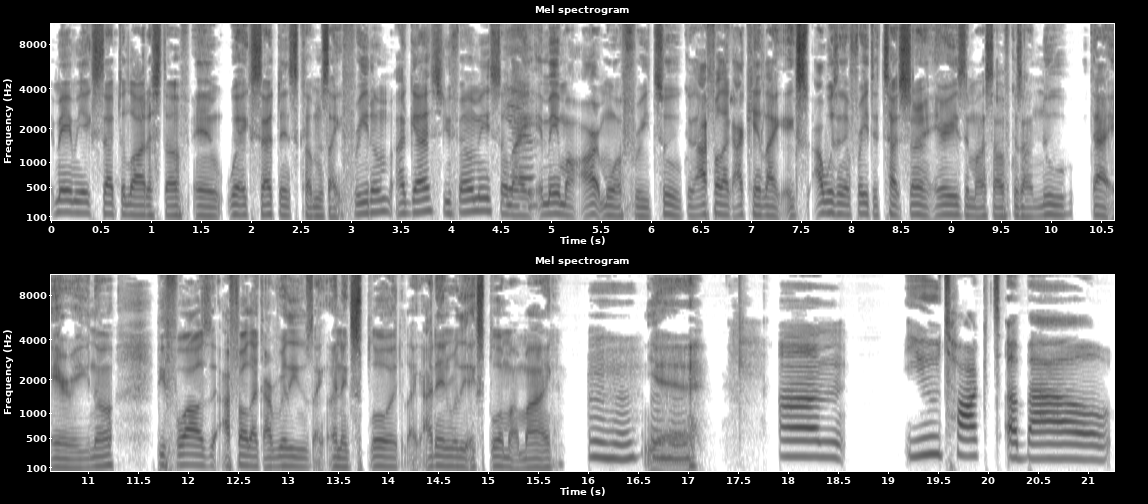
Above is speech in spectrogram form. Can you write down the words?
It made me accept a lot of stuff, and with acceptance comes like freedom. I guess you feel me. So Yeah. like it made my art more free too, because I feel like I can like ex- I wasn't afraid to touch certain areas in myself because I knew that area. You know, before I was I felt like I really was like unexplored. Like I didn't really explore my mind. Mm-hmm. Yeah. Um, you talked about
